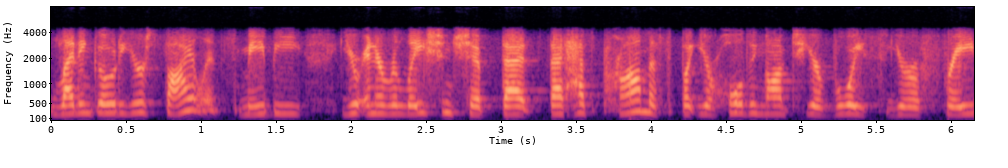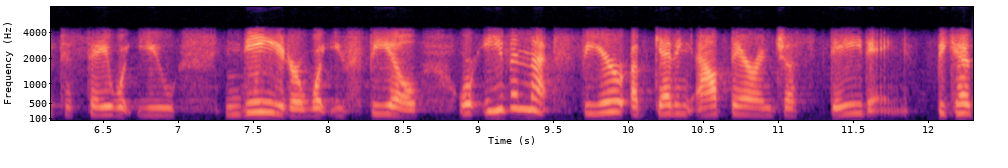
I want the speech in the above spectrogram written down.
letting go to your silence. Maybe you're in a relationship that that has promise but you're holding on to your voice. You're afraid to say what you need or what you feel or even that fear of getting out there and just dating. Because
